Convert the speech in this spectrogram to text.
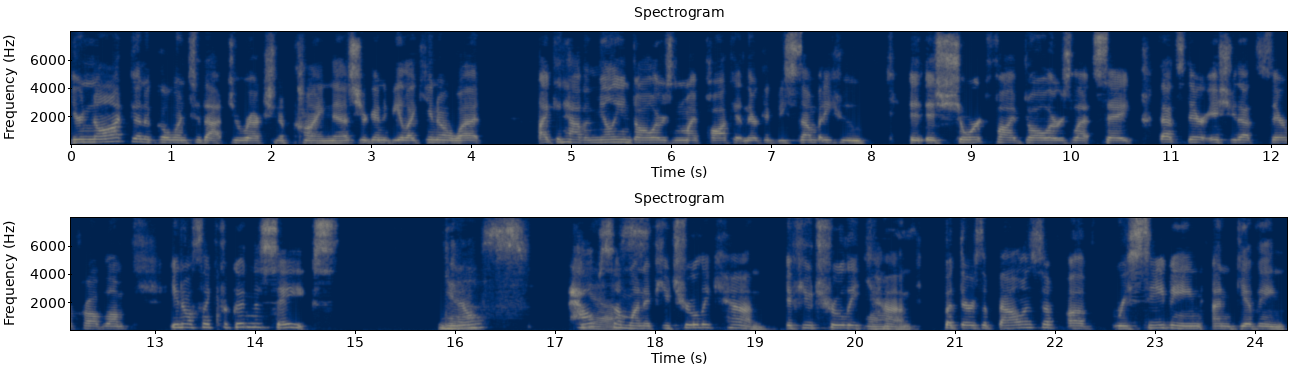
you're not going to go into that direction of kindness. You're going to be like, you know what? I can have a million dollars in my pocket and there could be somebody who is short five dollars, let's say. That's their issue. That's their problem. You know, it's like, for goodness sakes, yes. you know, help yes. someone if you truly can, if you truly yes. can. But there's a balance of, of receiving and giving.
